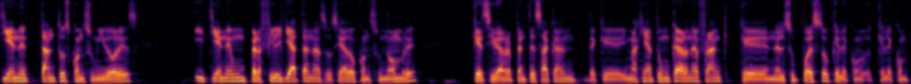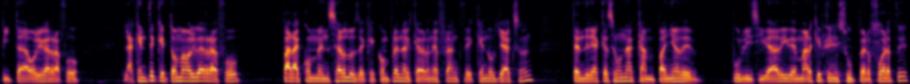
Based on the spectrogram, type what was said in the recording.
tiene tantos consumidores y tiene un perfil ya tan asociado con su nombre que si de repente sacan de que, imagínate un Cabernet Franc que en el supuesto que le, que le compita a Olga Raffo, la gente que toma a Olga Raffo para convencerlos de que compren el Cabernet Franc de Kendall Jackson, tendría que hacer una campaña de publicidad y de marketing súper fuerte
